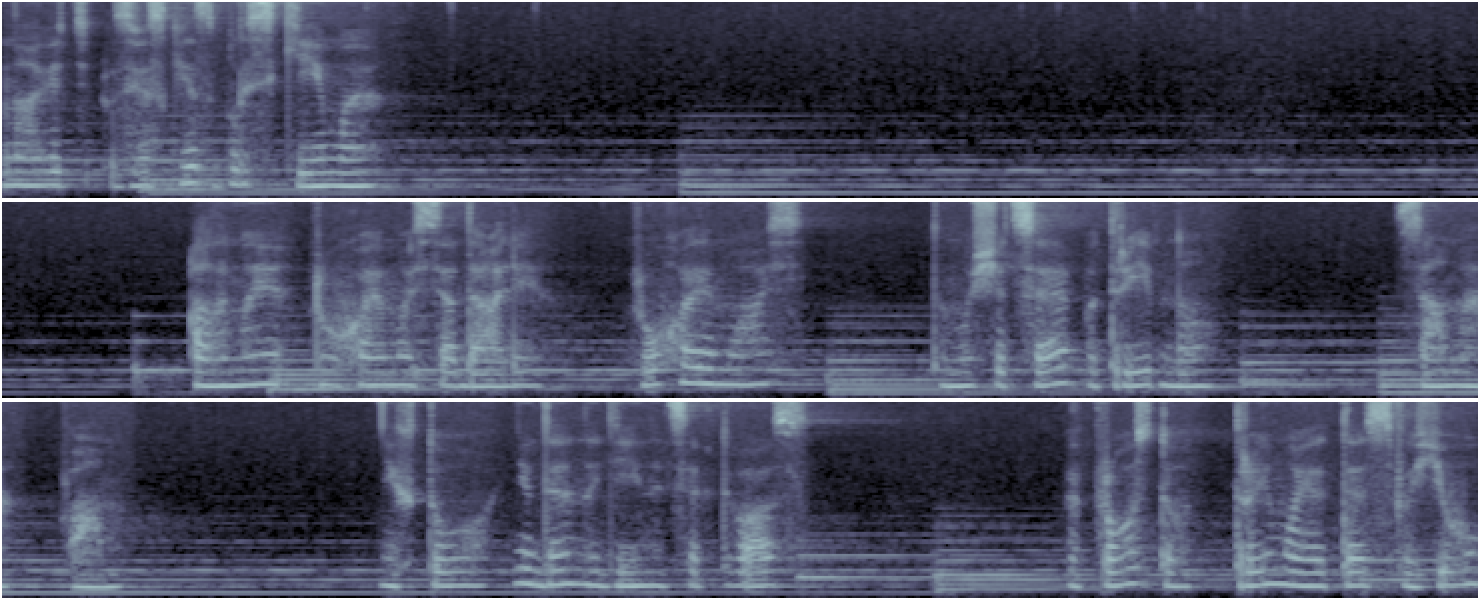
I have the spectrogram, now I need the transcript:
навіть зв'язки з близькими. Але ми рухаємося далі, рухаємось, тому що це потрібно саме вам. Ніхто ніде не дінеться від вас. Просто отримуєте свою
